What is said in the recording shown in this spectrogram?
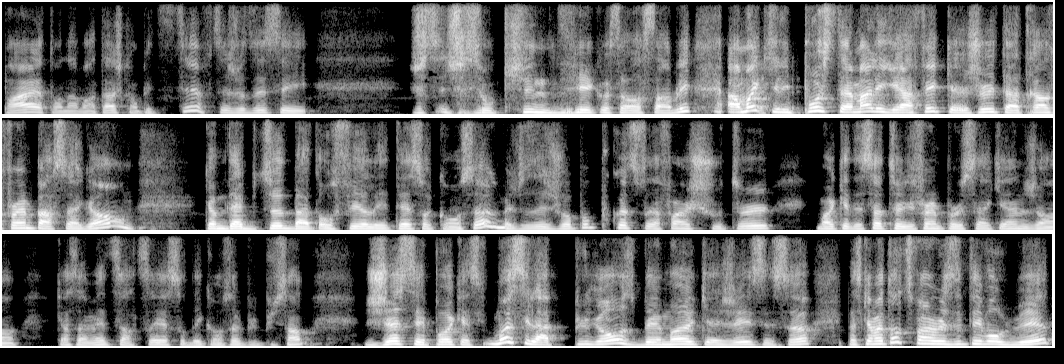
perds ton avantage compétitif. Tu sais, je veux dire, c'est. Je n'ai aucune idée à quoi ça va ressembler. À moins qu'il pousse tellement les graphiques que le jeu est à 30 frames par seconde, comme d'habitude Battlefield était sur console. Mais je veux je vois pas pourquoi tu voudrais faire un shooter, marketer ça à 30 frames per second, genre quand ça vient de sortir sur des consoles plus puissantes. Je sais pas. qu'est-ce que... Moi, c'est la plus grosse bémol que j'ai, c'est ça. Parce que maintenant, tu fais un Resident Evil 8,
